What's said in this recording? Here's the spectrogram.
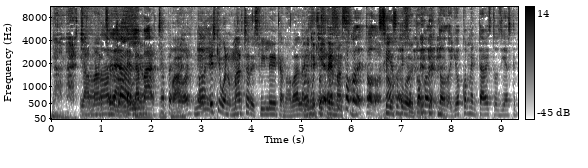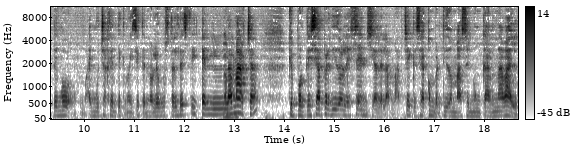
La marcha. La, marcha. La, la marcha, El perdón. Ma- El- es que bueno, marcha, desfile, carnaval, hay muchos es temas. un poco de todo, ¿no? Sí, es un poco de todo. poco de todo. Yo comentaba estos días que tengo, hay mucha gente que me dice que no le gusta el desfile, el- La la, marcha. marcha, que porque se ha perdido la esencia de la marcha y que se ha convertido más en un carnaval.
